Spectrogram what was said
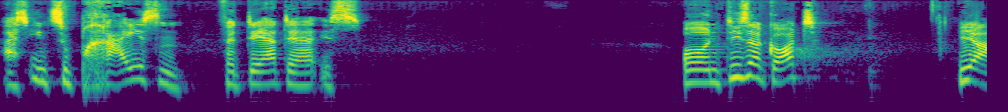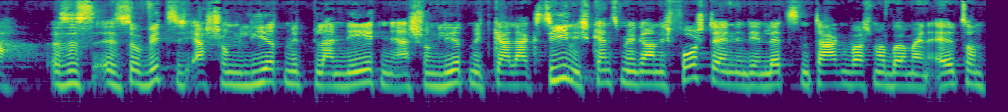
als ihn zu preisen für der, der ist. Und dieser Gott, ja, es ist, ist so witzig, er jongliert mit Planeten, er jongliert mit Galaxien. Ich kann es mir gar nicht vorstellen. In den letzten Tagen war ich mal bei meinen Eltern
